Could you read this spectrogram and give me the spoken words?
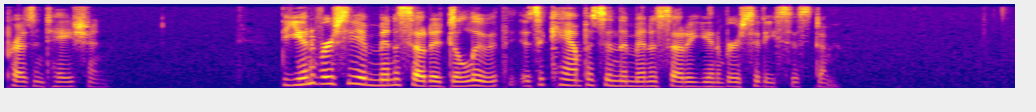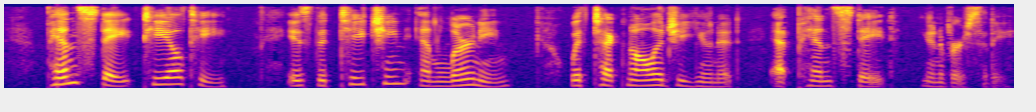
presentation. The University of Minnesota Duluth is a campus in the Minnesota University System. Penn State TLT is the Teaching and Learning with Technology Unit at Penn State University.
